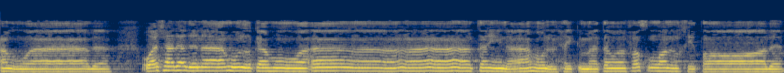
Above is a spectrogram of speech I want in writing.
أواب. وشددنا ملكه وآتيناه الحكمة وفصل الخطاب.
